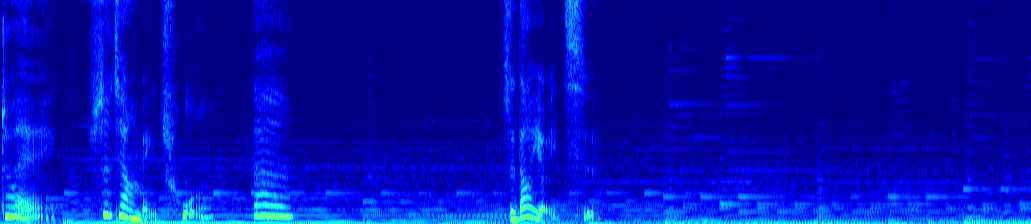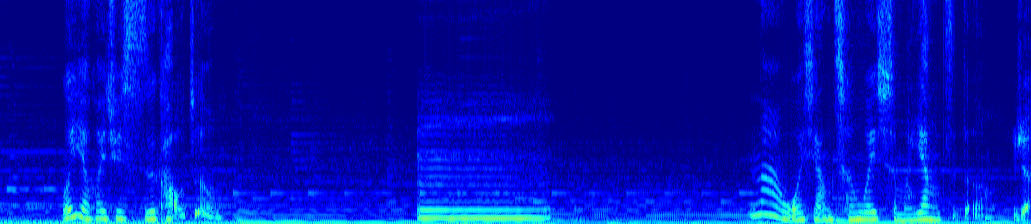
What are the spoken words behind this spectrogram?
对，是这样没错，但直到有一次。我也会去思考着，嗯，那我想成为什么样子的人？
